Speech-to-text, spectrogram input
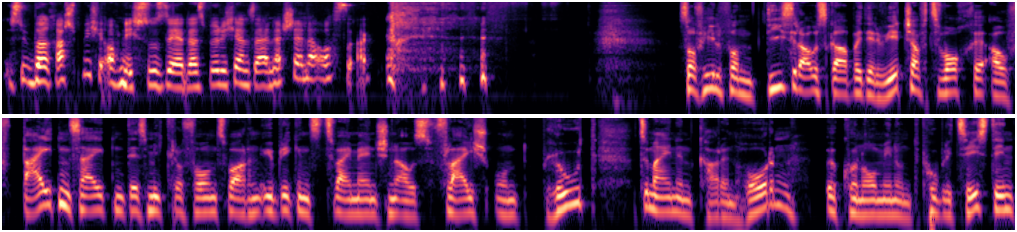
Es überrascht mich auch nicht so sehr, das würde ich an seiner Stelle auch sagen. So viel von dieser Ausgabe der Wirtschaftswoche. Auf beiden Seiten des Mikrofons waren übrigens zwei Menschen aus Fleisch und Blut. Zum einen Karen Horn, Ökonomin und Publizistin,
